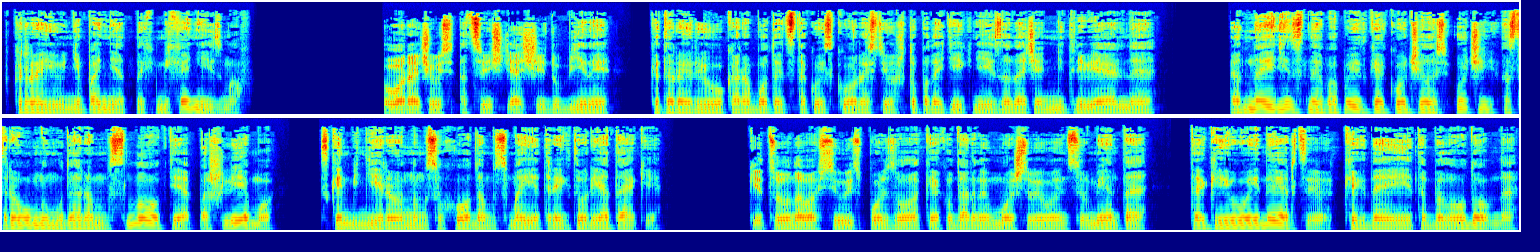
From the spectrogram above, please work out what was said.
в краю непонятных механизмов. Уворачиваюсь от свищащей дубины, которая Рюка работает с такой скоростью, что подойти к ней задача нетривиальная. Одна единственная попытка кончилась очень остроумным ударом с локтя по шлему, скомбинированным с уходом с моей траектории атаки. Кицуна вовсю использовала как ударную мощь своего инструмента, так и его инерцию, когда ей это было удобно.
